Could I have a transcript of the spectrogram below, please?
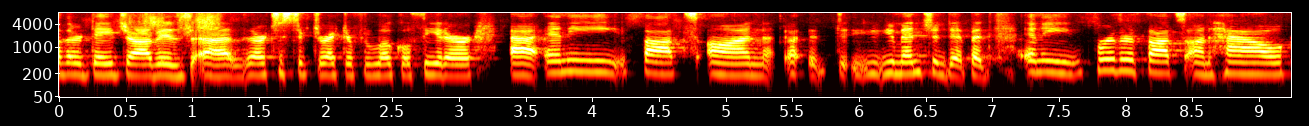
other day job is uh, the artistic director for local theater. Uh, any thoughts on uh, you mentioned it but any further thoughts on how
